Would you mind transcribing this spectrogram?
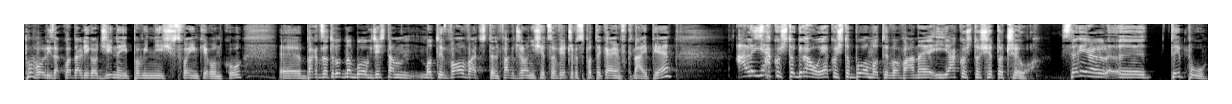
powoli zakładali rodziny i powinni iść w swoim kierunku. E, bardzo trudno było gdzieś tam motywować ten fakt, że oni się co wieczór spotykają w knajpie, ale jakoś to grało, jakoś to było motywowane i jakoś to się toczyło. Serial y, typu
